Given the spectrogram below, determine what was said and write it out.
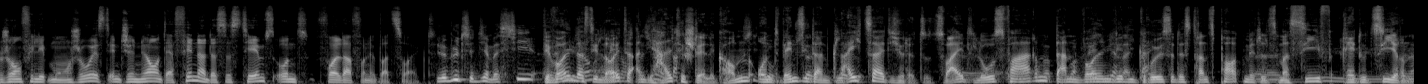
Jean-Philippe Mongeau ist Ingenieur und Erfinder des Systems und voll davon überzeugt. Wir wollen, dass die Leute an die Haltestelle kommen und wenn sie dann gleichzeitig oder zu zweit losfahren, dann wollen wir die Größe des Transportmittels massiv reduzieren.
